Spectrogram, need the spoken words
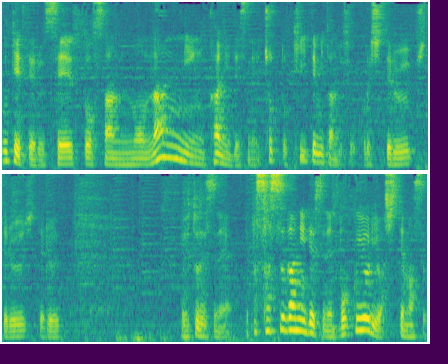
受けてる生徒さんの何人かにですねちょっと聞いてみたんですよ。これ知ってる？知ってる？知ってる？えっとですね、やっぱさすがにですね、僕よりは知ってます。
